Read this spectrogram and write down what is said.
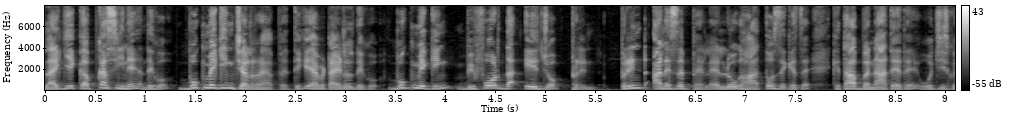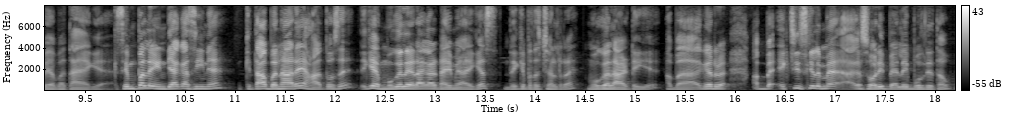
लाइक ये कब का सीन है? देखो बुक मेकिंग चल रहा है यहाँ पे, ठीक है? यहाँ पे टाइटल देखो। Book making before the age of print print आने से पहले लोग हाथों से कैसे किताब बनाते थे, वो चीज़ को यह बताया गया है। सिंपल है इंडिया का सीन है। किताब बना रहे हाथों से, ठीक है? मुगल एरा का टाइम है आई गेस देखिए, पता चल रहा है। मुगल आर्ट है अब अगर, अब एक चीज़ के लिए मैं सॉरी पहले ही बोल देता हूँ।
